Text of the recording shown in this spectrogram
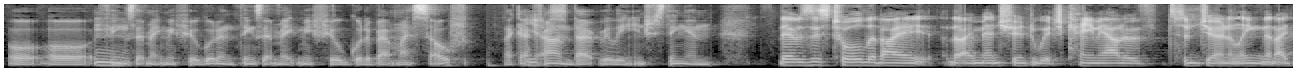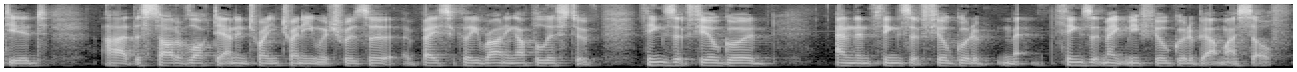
Or, or things that make me feel good and things that make me feel good about myself. Like I Yes. found that really interesting, and There was this tool that I that I mentioned, which came out of some journaling that I did uh, at the start of lockdown in 2020, which was uh, basically writing up a list of things that feel good, and then things that feel good, things that make me feel good about myself.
